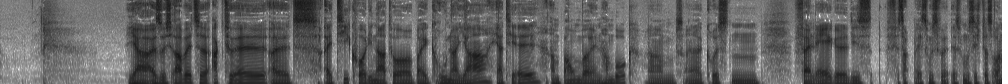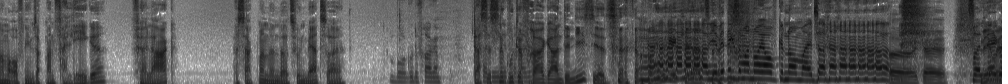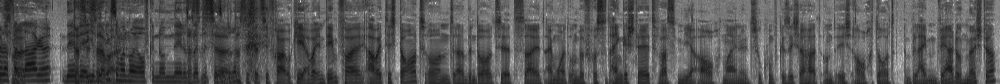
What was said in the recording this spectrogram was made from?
Ja, also ich arbeite aktuell als IT-Koordinator bei Gruner Jahr, RTL, am Baumbau in Hamburg. Ähm, das ist einer der größten Verläge, die es, jetzt muss, jetzt muss ich das auch nochmal aufnehmen. Sagt man Verlege? Verlag? Was sagt man denn dazu in Mehrzahl? Boah, gute Frage. Das ist eine gute. Frage an Denise jetzt. Hier wird nichts nochmal neu aufgenommen, Alter. oh, geil. Verlage nee, oder Verlage? Nee, hier wird aber, nichts nochmal neu aufgenommen. Nee, das, das bleibt jetzt hier ja, so drin. Das ist jetzt die Frage. Okay, aber in dem Fall arbeite ich dort und äh, bin dort jetzt seit einem Monat unbefristet eingestellt, was mir auch meine Zukunft gesichert hat und ich auch dort bleiben werde und möchte.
